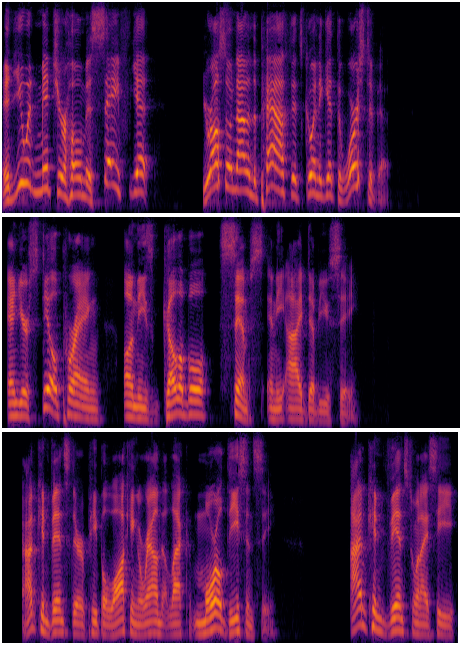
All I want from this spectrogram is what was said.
And you admit your home is safe, yet you're also not in the path that's going to get the worst of it and you're still preying on these gullible simps in the IWC. I'm convinced there are people walking around that lack moral decency. I'm convinced when I see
